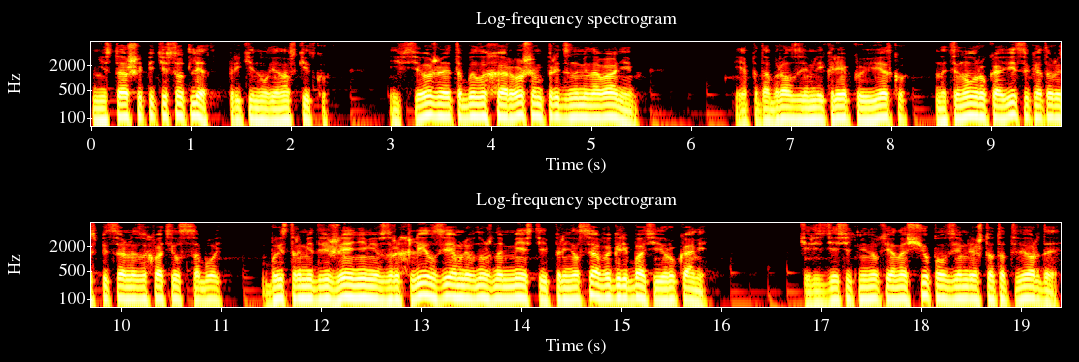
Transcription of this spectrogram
Не старше 500 лет, прикинул я навскидку. И все же это было хорошим предзнаменованием. Я подобрал с земли крепкую ветку, натянул рукавицы, которые специально захватил с собой, Быстрыми движениями взрыхлил землю в нужном месте и принялся выгребать ее руками. Через 10 минут я нащупал в земле что-то твердое,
